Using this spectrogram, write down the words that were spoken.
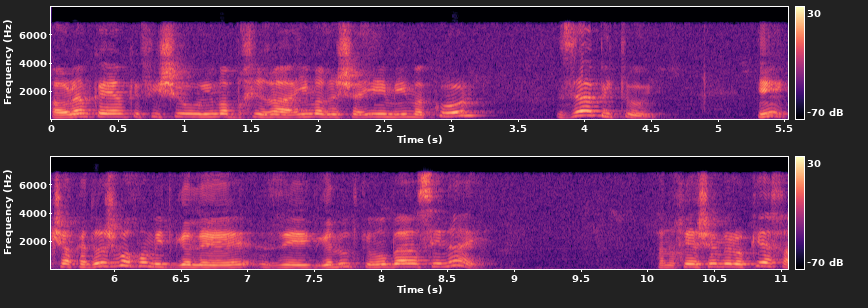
העולם קיים כפי שהוא עם הבחירה, עם הרשעים, עם הכל, זה הביטוי. כשהקדוש ברוך הוא מתגלה, זה התגלות כמו בהר סיני. אנוכי השם אלוקיך,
